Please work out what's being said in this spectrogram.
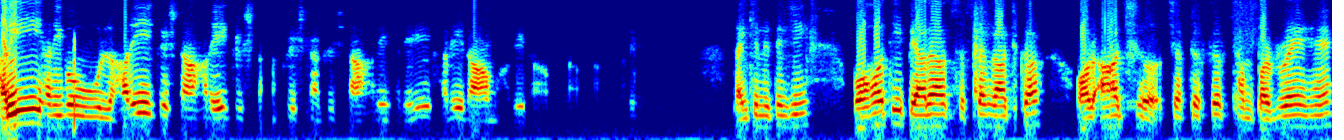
हरी, हरि बोल। Hare Krishna Hare Krishna Krishna Krishna, Hare Hare Hare Ram Hare Ram Ram Hare thank you Nitin ji. बहुत ही प्यारा सत्संग आज का। और आज चैप्टर फिफ्थ हम पढ़ रहे हैं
